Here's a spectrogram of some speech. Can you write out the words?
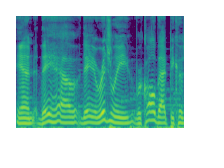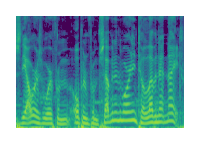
And they have they originally were called that because the hours were from open from 7 in the morning to 11 at night.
